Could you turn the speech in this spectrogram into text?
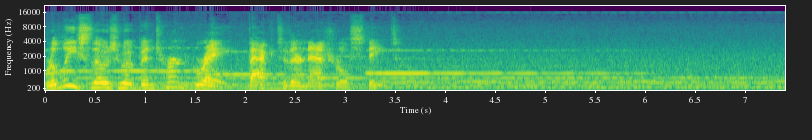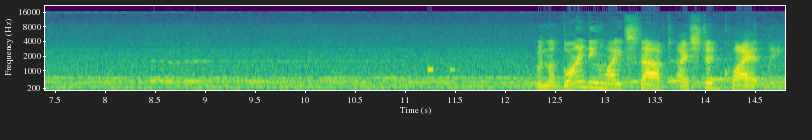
Release those who have been turned gray back to their natural state. When the blinding light stopped, I stood quietly,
